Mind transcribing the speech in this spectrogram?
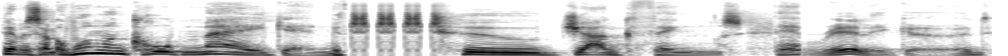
There was a woman called May again with two jug things. They're really good.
